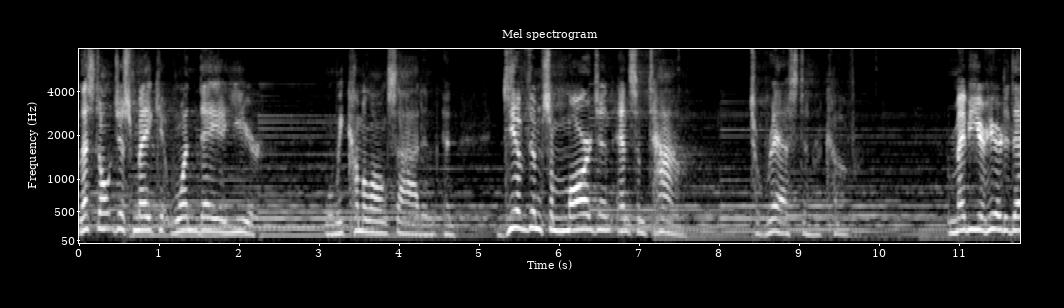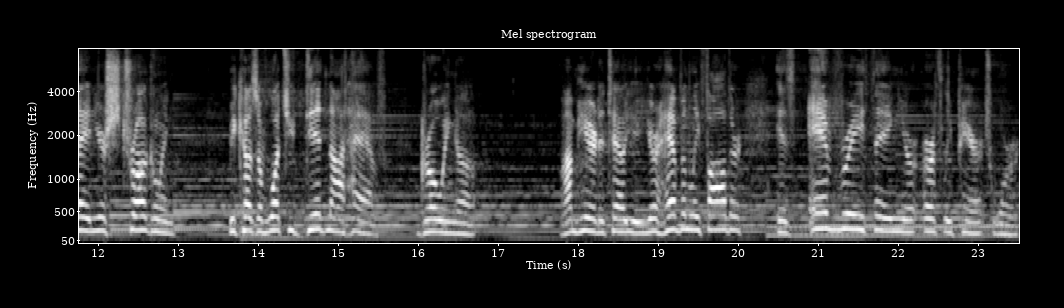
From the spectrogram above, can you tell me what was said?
let's don't just make it one day a year when we come alongside and, and give them some margin and some time to rest and recover. Or maybe you're here today and you're struggling because of what you did not have growing up. I'm here to tell you your Heavenly Father is everything your earthly parents weren't,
